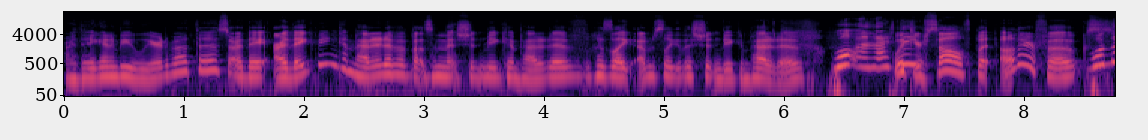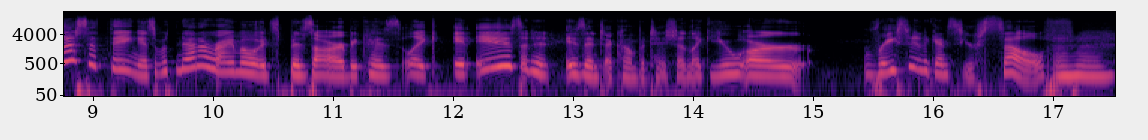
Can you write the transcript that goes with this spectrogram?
are they going to be weird about this? Are they are they being competitive about something that shouldn't be competitive? Because like I'm just like this shouldn't be competitive well, and I with think yourself, but other folks. Well, that's the thing is with NaNoWriMo, it's bizarre because like it is and it isn't a competition. Like you are racing against yourself, Mhm.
